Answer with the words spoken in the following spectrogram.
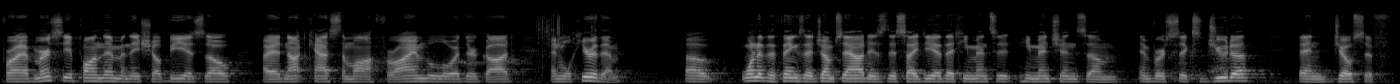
For I have mercy upon them, and they shall be as though I had not cast them off. For I am the Lord their God, and will hear them. Uh, one of the things that jumps out is this idea that he, meant it, he mentions um, in verse 6 Judah and Joseph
